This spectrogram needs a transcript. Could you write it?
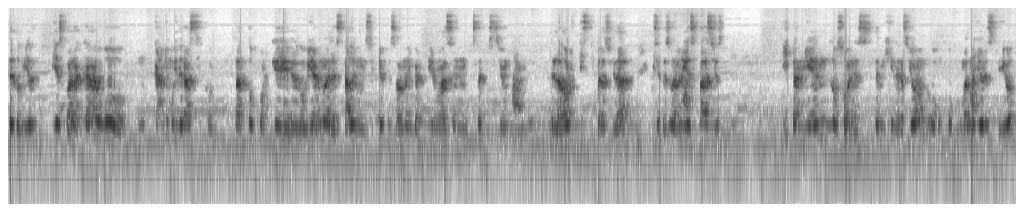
del 2010 para acá hubo un cambio muy drástico, tanto porque el gobierno del estado y el municipio empezaron a invertir más en esta cuestión del lado artístico de la ciudad y se empezaron a abrir espacios y también los jóvenes de mi generación o un poco más mayores que yo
